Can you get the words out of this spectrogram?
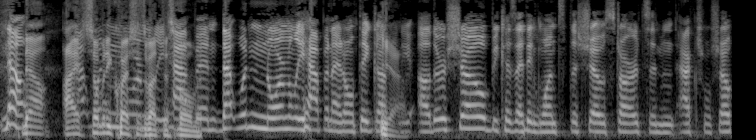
Now, now I have so many questions about this happen. moment. That wouldn't normally happen, I don't think, on Yeah. the other show because I think once the show starts and actual show,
